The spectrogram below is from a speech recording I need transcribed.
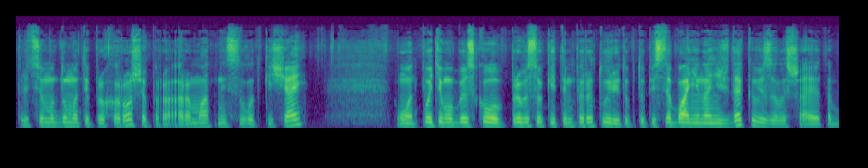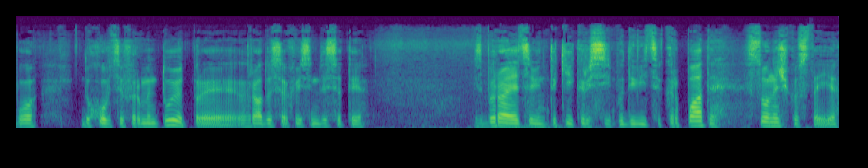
При цьому думати про хороше, про ароматний солодкий чай. От, потім обов'язково при високій температурі, тобто після бані на ніч декові залишають або духовці ферментують при градусах 80. Збирається він в такій красі. Подивіться, Карпати, сонечко стає.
